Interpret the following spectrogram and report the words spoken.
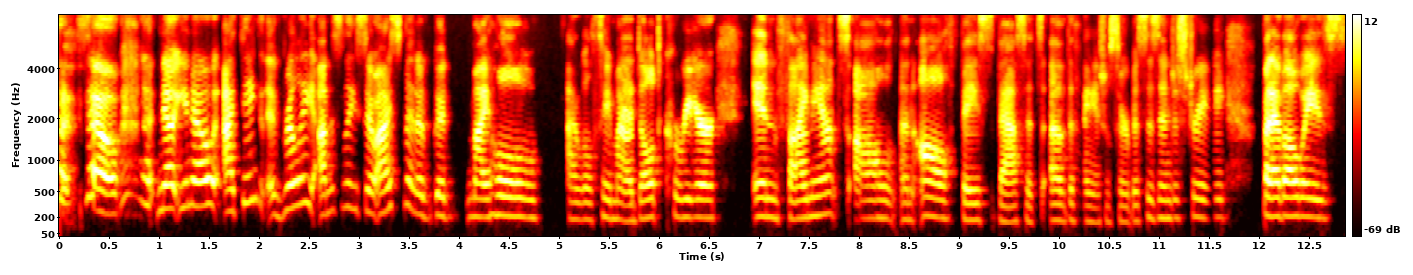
so no you know i think uh, really honestly so i spent a good my whole I will say my adult career in finance, all and all face facets of the financial services industry. But I've always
